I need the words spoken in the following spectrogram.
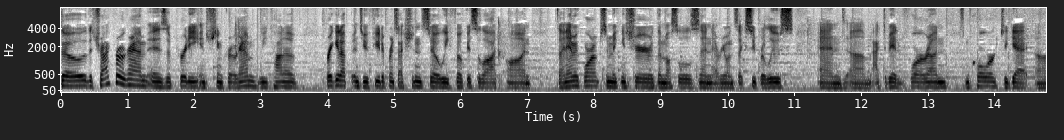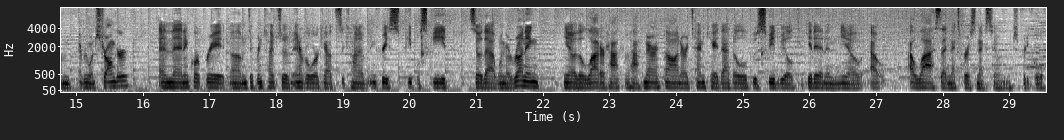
So the track program is a pretty interesting program. We kind of break it up into a few different sections. So we focus a lot on dynamic warm-ups and making sure the muscles and everyone's like super loose and um, activated before a run. Some core work to get um, everyone stronger and then incorporate um, different types of interval workouts to kind of increase people's speed so that when they're running, you know, the latter half of a half marathon or a 10K, they have a little boost speed to be able to kick it in and, you know, out outlast that next person next to him, which is pretty cool.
